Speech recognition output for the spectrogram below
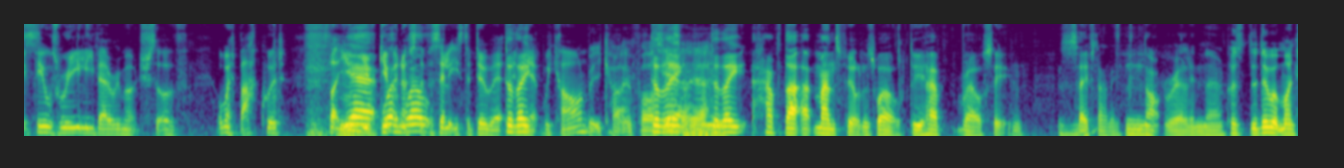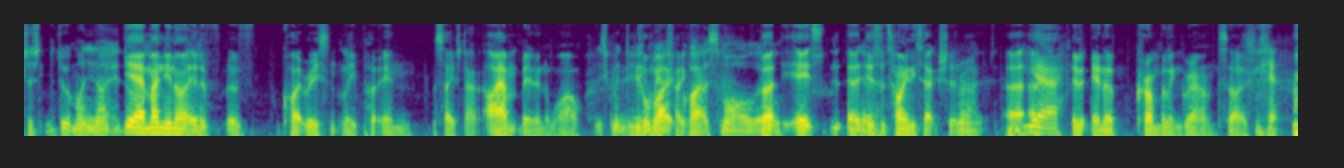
it feels really very much sort of almost backward. It's like you, Yeah, you've given well- us well, the facilities to do it, do and they- yet we can't. But you can't enforce Do it. they so, yeah. do they have that at Mansfield as well? Do you have rail seating, Mhm. safe standing? Not really, no. Because they do at Manchester, they do at Man United. Yeah, they? Man United Yeah. have, have quite recently put in the safe stand. I haven't been in a while, It's meant to Yeah. be Call me a quite, quite a small little. but it's uh, it's a tiny section, right. uh, yeah, i- in a crumbling ground. So, yeah,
